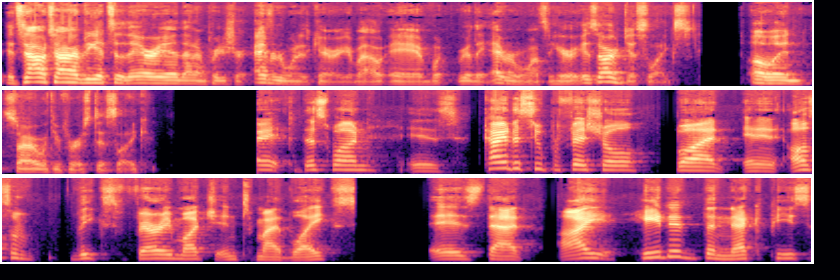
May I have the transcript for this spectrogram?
It's now time to get to the area that I'm pretty sure everyone is caring about, and what really everyone wants to hear is our dislikes. Owen, start with your first dislike. This one is kind of superficial, but and it also leaks very much into my likes. Is that I hated the neck piece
